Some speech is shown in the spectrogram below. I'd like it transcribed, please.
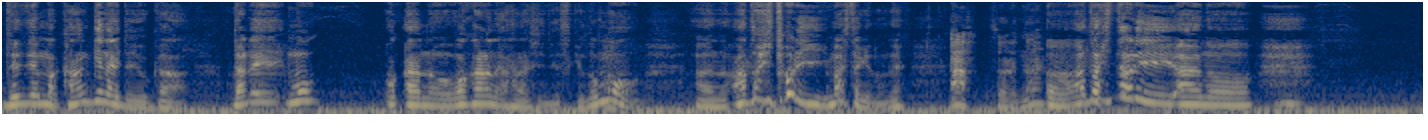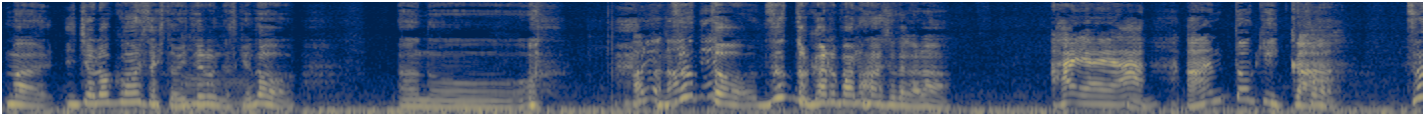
全然まあ関係ないというか誰もわあの分からない話ですけども、あのあと一人いましたけどね、あそれな。うん、あと一人あのまあ一応録音した人いてるんですけどあのあれはなんで？ずっとずっとガルパンの話だから。はいはいあ、あん時か。ずっ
